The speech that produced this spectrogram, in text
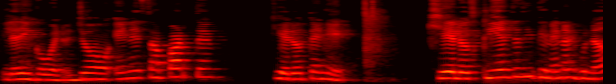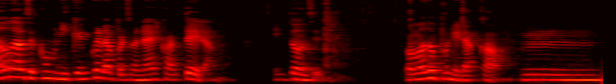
y le digo, bueno, yo en esta parte quiero tener que los clientes si tienen alguna duda se comuniquen con la persona de cartera. Entonces, vamos a poner acá. Mmm,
